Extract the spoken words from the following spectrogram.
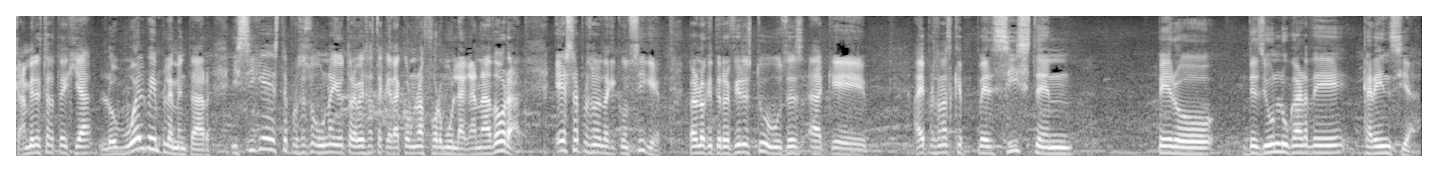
cambia la estrategia, lo vuelve a implementar y sigue este proceso una y otra vez hasta que da con una fórmula ganadora. Esa persona es la que consigue. Pero lo que te refieres tú, es a que hay personas que persisten, pero desde un lugar de carencia,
